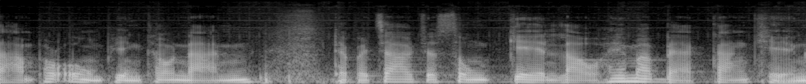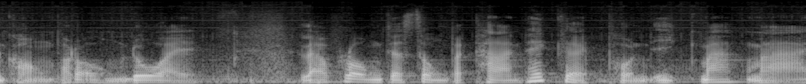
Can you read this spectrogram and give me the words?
ตามพระองค์เพียงเท่านั้น แต่พระเจ้าจะทรงเกณฑ์เราให้มาแบกกางเขนของพระองค์ด้วย แล้วพระองค์จะทรงประทานให้เกิดผลอีกมากมาย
